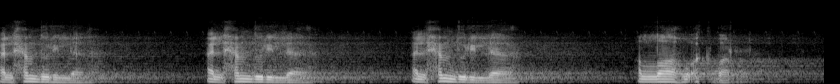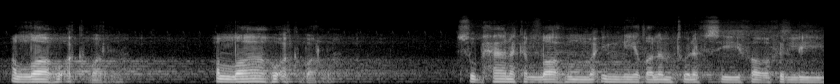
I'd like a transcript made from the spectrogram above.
الحمد لله. الحمد لله. الحمد لله. الله أكبر. الله أكبر. الله أكبر. سبحانك اللهم إني ظلمت نفسي فاغفر لي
